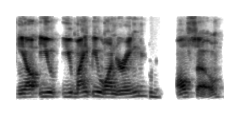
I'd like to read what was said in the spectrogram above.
you know, you you might be wondering also,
